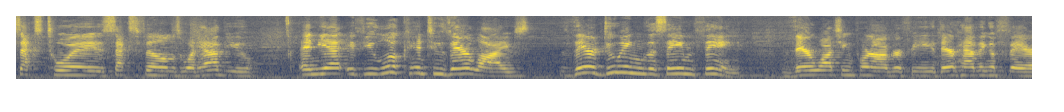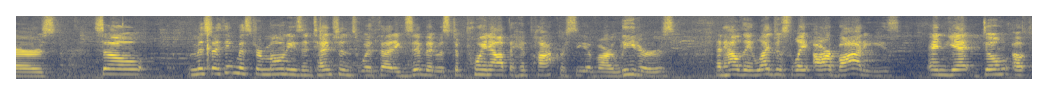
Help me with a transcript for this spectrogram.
sex toys, sex films, what have you. And yet, if you look into their lives, they're doing the same thing. They're watching pornography, they're having affairs. So, Mr. I think Mr. Mohney's intentions with that exhibit was to point out the hypocrisy of our leaders and how they legislate our bodies and yet don't uh,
